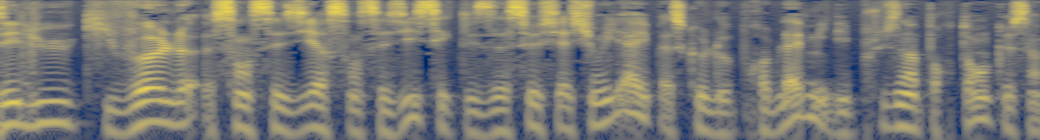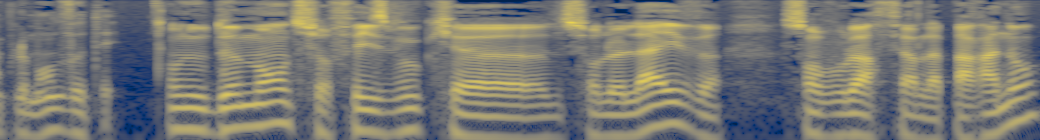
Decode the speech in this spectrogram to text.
élus qui veulent s'en saisir s'en saisissent et que les associations y aillent parce que le problème, il est plus important que simplement de voter. On nous demande sur Facebook, euh, sur le live, sans vouloir faire de la parano,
